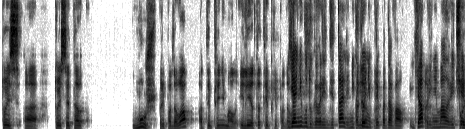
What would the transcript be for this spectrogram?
То есть, а, то есть это муж преподавал, а ты принимала? Или это ты преподавал? Я не буду говорить детали, никто Понятно. не преподавал. Я Понятно. принимала вечерю.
